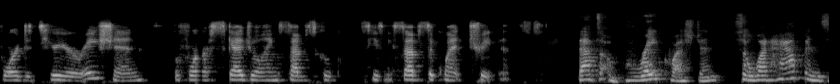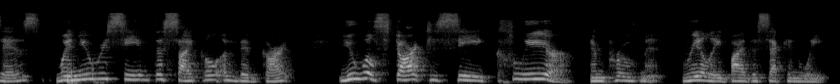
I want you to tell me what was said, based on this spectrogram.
for deterioration before scheduling subsequent, excuse me, subsequent treatments? That's a great question. So what happens is when you receive the cycle of Vyvgart, you will start to see clear improvement really by the second week.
